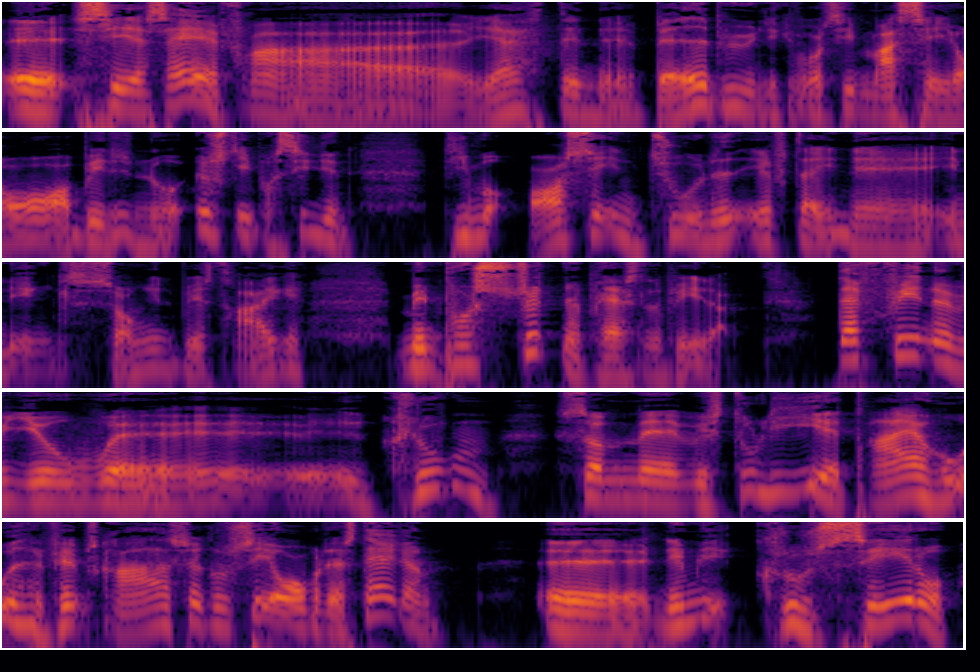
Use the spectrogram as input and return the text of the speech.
Øh, CSA fra ja, den badeby, det kan godt sige Maceió op i det nordøstlige Brasilien, de må også en tur ned efter en, en enkelt sæson i den bedst række. Men på 17. pladsen, Peter, der finder vi jo øh, klubben, som øh, hvis du lige øh, drejer hovedet 90 grader, så kan du se over på deres stadion, øh, nemlig Cruzeiro.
